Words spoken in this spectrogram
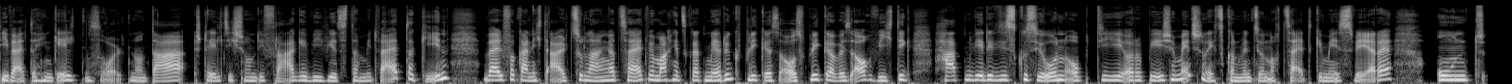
die weiterhin gelten sollten. Und da stellt sich schon die Frage, wie wird es damit weitergehen, weil vor gar nicht allzu langer Zeit, wir machen jetzt gerade mehr Rückblick als Ausblick, aber ist auch wichtig, hatten wir die Diskussion, ob die Europäische Menschenrechtskonvention noch zeitgemäß wäre und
